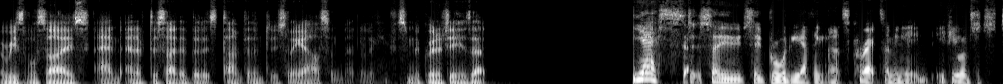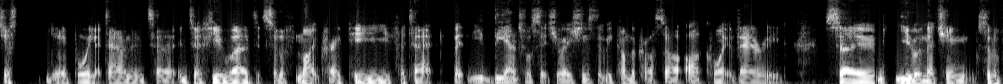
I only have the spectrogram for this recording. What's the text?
a reasonable size and and have decided that it's time for them to do something else and, and looking for some liquidity. Is that Yes. So, so broadly, I think that's correct. I mean, if you wanted to just you know boil it down into into a few words, it's sort of micro P for tech. But the, actual situations that we come across are, are quite varied. So you were mentioning sort of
